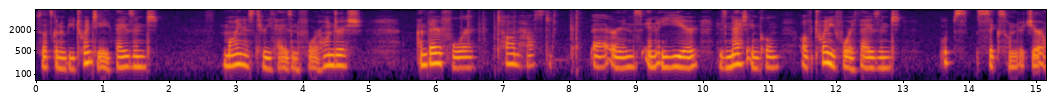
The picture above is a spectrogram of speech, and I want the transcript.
So that's going to be 28,000 minus 3,400 and therefore Tom has to uh, earns in a year his net income of 24,000 whoops, 600 euro.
